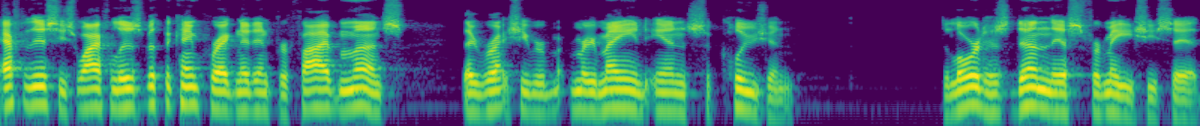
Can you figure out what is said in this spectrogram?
After this, his wife Elizabeth became pregnant, and for five months they, she remained in seclusion. The Lord has done this for me, she said.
